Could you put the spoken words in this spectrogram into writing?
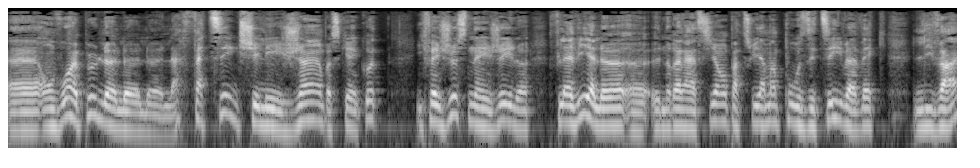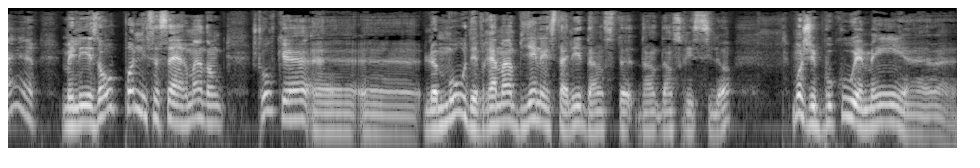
Euh, on voit un peu la fatigue chez les gens parce que, écoute, il fait juste neiger là. Flavie elle a euh, une relation particulièrement positive avec l'hiver, mais les autres pas nécessairement. Donc je trouve que euh, le mood est vraiment bien installé dans ce dans, dans ce récit-là. Moi j'ai beaucoup aimé. Euh,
